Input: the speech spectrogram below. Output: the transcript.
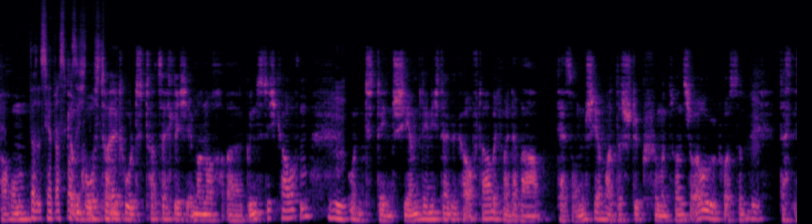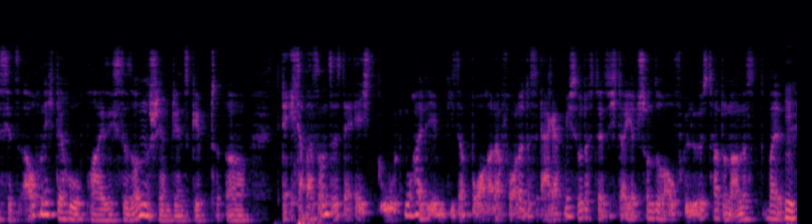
warum? das ist ja das, was ich. Ein Großteil tut tatsächlich immer noch äh, günstig kaufen. Mhm. Und den Schirm, den ich da gekauft habe, ich meine, der war, der Sonnenschirm hat das Stück 25 Euro gekostet. Mhm. Das ist jetzt auch nicht der hochpreisigste Sonnenschirm, den es gibt. Äh, der ist aber sonst ist der echt gut. Nur halt eben dieser Bohrer da vorne, das ärgert mich so, dass der sich da jetzt schon so aufgelöst hat und alles, weil mhm.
